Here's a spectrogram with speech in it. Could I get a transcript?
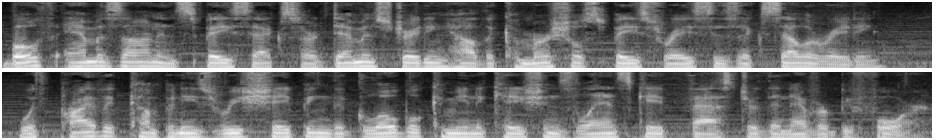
both Amazon and SpaceX are demonstrating how the commercial space race is accelerating, with private companies reshaping the global communications landscape faster than ever before.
